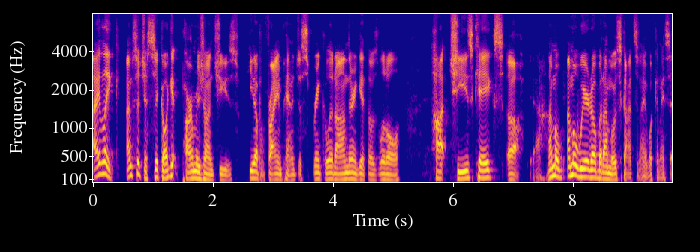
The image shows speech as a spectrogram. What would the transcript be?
I like I'm such a sicko. I get Parmesan cheese, heat up a frying pan and just sprinkle it on there and get those little hot cheesecakes. Oh yeah, I'm a I'm a weirdo, but I'm a Wisconsinite. What can I say?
